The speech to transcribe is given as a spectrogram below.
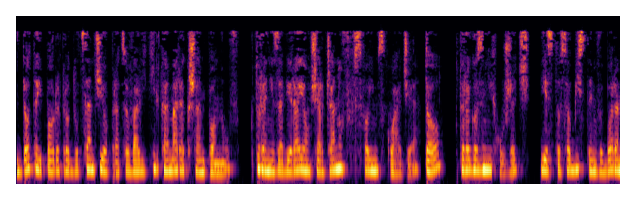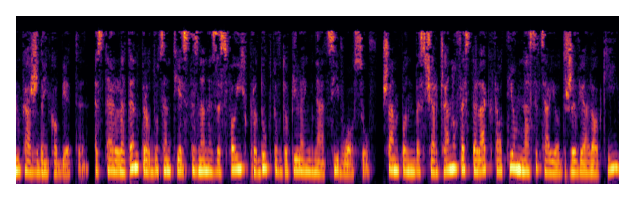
Do tej pory producenci opracowali kilka marek szamponów, które nie zawierają siarczanów w swoim składzie. To, którego z nich użyć, jest osobistym wyborem każdej kobiety. Estelle ten producent jest znany ze swoich produktów do pielęgnacji włosów. Szampon bez siarczanów Estelle Aquatium nasyca i odżywia loki,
